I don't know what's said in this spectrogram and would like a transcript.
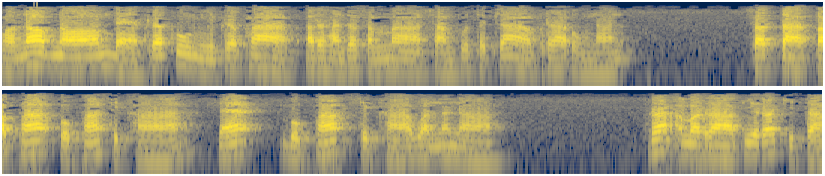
ขอนอบน้อมแด่พระผู้มีพระภาคอรหันตสัมมาสัมพุทธเจ้าพระองค์นั้น สัตตะปะพะบุพพสิกขา และบุพพสิกขาวันนานา พระอมราพิรคิตะ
